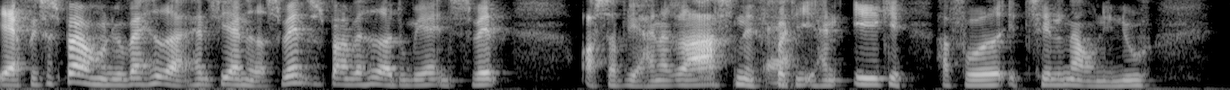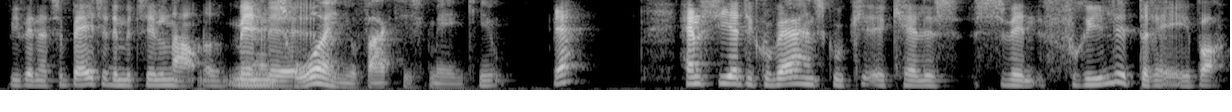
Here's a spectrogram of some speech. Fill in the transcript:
Ja, for så spørger hun jo, hvad hedder han? siger, han hedder Svend, så spørger han, hvad hedder du mere end Svend? Og så bliver han rasende, ja. fordi han ikke har fået et tilnavn endnu. Vi vender tilbage til det med tilnavnet. Men, han øh, tror hende jo faktisk med en kniv. Ja. Han siger, at det kunne være, at han skulle kaldes Svend Frilledræber.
